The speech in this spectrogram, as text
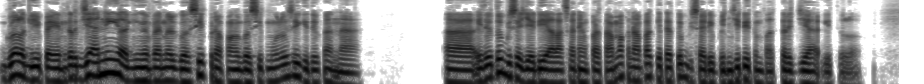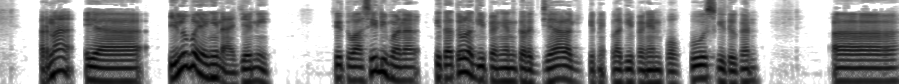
Gue lagi pengen kerja nih lagi pengen ngegosip berapa ngegosip mulu sih? gitu kan. Nah uh, itu tuh bisa jadi alasan yang pertama kenapa kita tuh bisa dibenci di tempat kerja gitu loh. Karena ya, ya lu bayangin aja nih situasi di mana kita tuh lagi pengen kerja lagi lagi pengen fokus gitu kan uh,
